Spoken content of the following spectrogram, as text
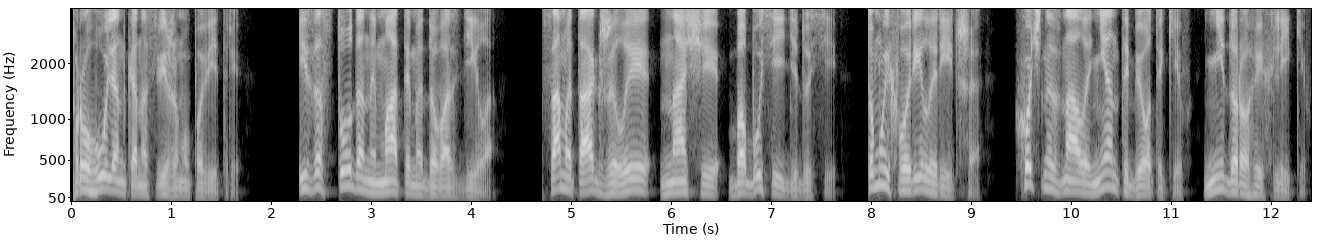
прогулянка на свіжому повітрі. І застуда не матиме до вас діла. Саме так жили наші бабусі й дідусі, тому й хворіли рідше, хоч не знали ні антибіотиків, ні дорогих ліків.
